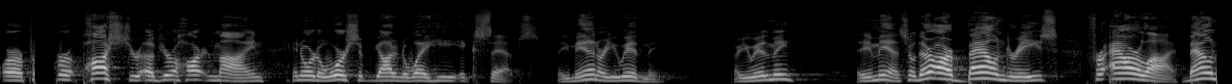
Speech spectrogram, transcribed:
or a proper posture of your heart and mind in order to worship God in a way He accepts. Amen? Are you with me? Are you with me? Amen. So there are boundaries for our life, boundaries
